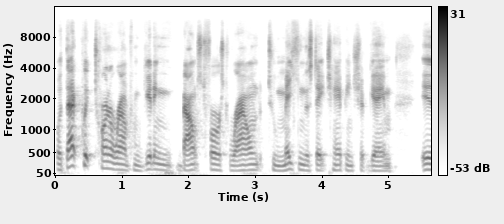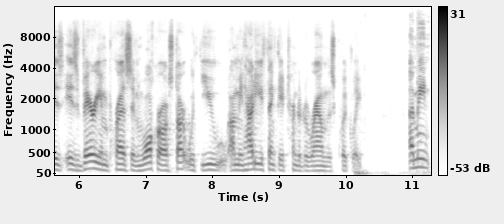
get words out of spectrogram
But that quick turnaround from getting bounced first round to making the state championship game is is very impressive. And Walker, I'll start with you. I mean, how do you think they turned it around this quickly? I mean,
